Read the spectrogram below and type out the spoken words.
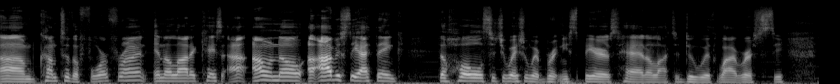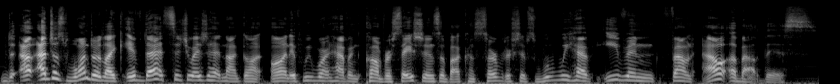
um, come to the forefront in a lot of cases. I, I don't know. Obviously, I think the whole situation with Britney Spears had a lot to do with why we're see. I, I, just wonder, like, if that situation had not gone on, if we weren't having conversations about conservatorships, would we have even found out about this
